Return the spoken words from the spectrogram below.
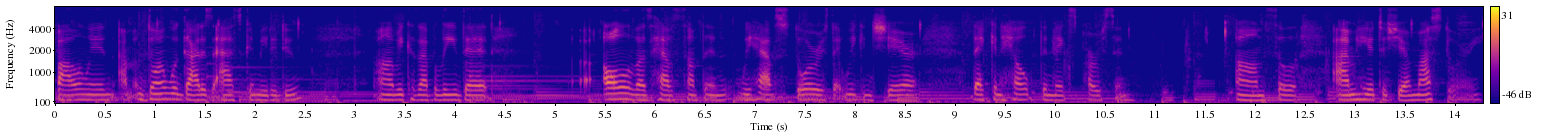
following. I'm doing what God is asking me to do uh, because I believe that all of us have something, we have stories that we can share that can help the next person. Um, so I'm here to share my story,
